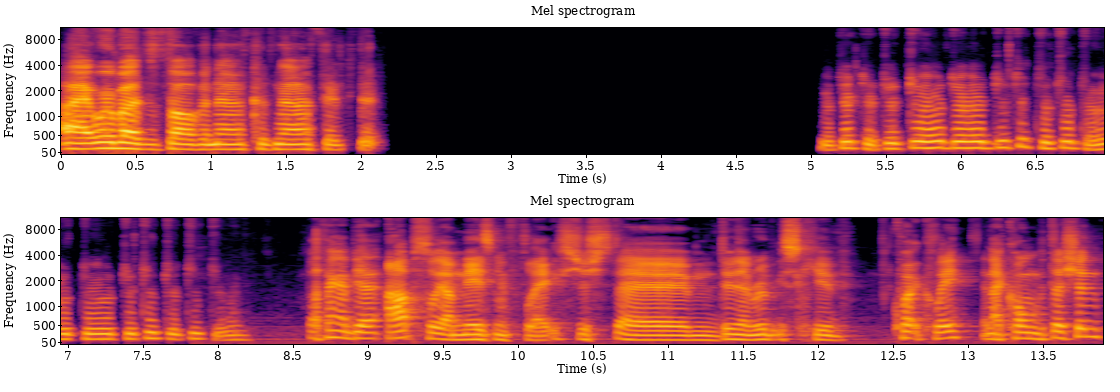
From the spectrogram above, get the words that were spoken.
All right, we're about to solve it now because now I fixed it. I think it'd be an absolutely amazing flex, just um, doing a Rubik's Cube quickly in a competition.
